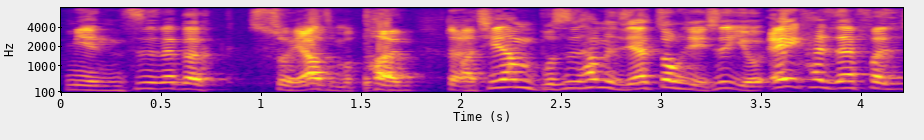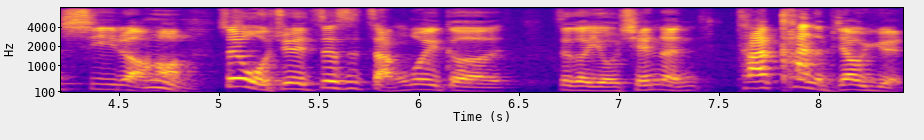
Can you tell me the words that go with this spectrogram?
免治那个水要怎么喷，对。啊，其实他们不是，他们直接重点是有哎开始在分析了哈。嗯，所以我觉得这是掌握一个这个有钱人他看的比较远，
